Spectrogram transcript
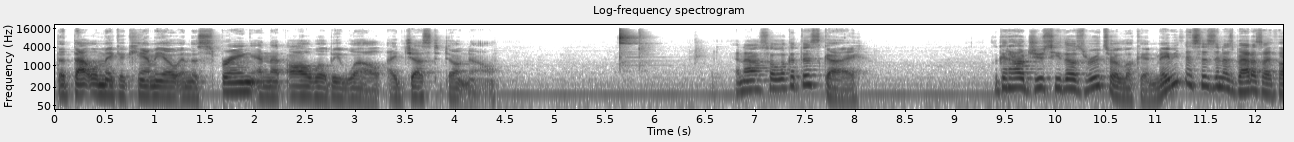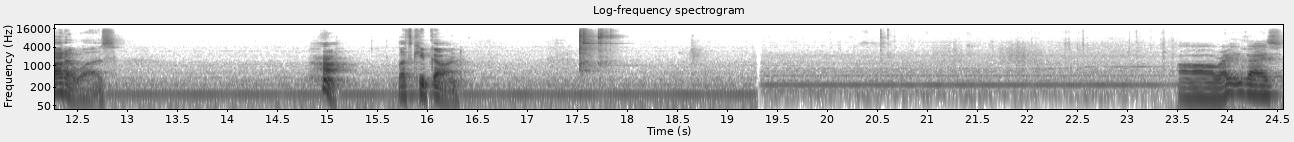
that that will make a cameo in the spring and that all will be well. I just don't know. And also look at this guy. Look at how juicy those roots are looking. Maybe this isn't as bad as I thought it was. Huh. Let's keep going. All right, you guys,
